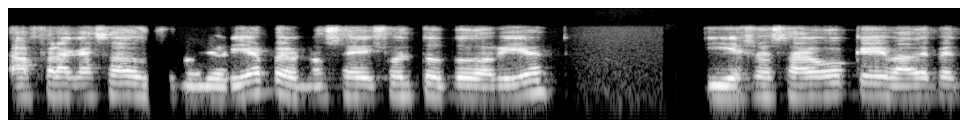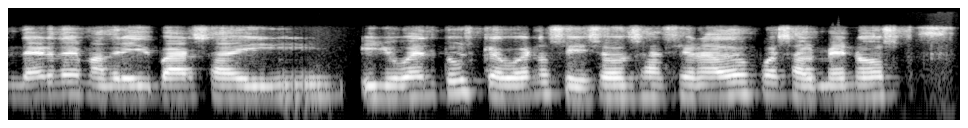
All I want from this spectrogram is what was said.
ha fracasado en su mayoría, pero no se ha disuelto todavía. Y eso es algo que va a depender de Madrid, Barça y, Juventus, que bueno, si son sancionados, pues al menos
